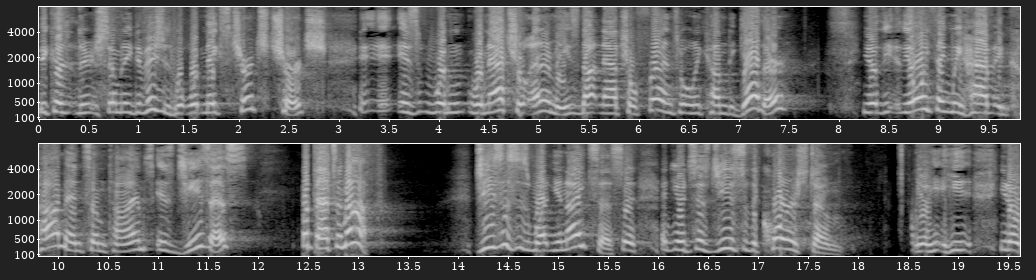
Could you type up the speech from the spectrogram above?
because there's so many divisions. But what makes church church is when we're natural enemies, not natural friends, but when we come together, you know, the, the only thing we have in common sometimes is Jesus, but that's enough. Jesus is what unites us. And you know it says Jesus is the cornerstone. You know, he, he you know,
